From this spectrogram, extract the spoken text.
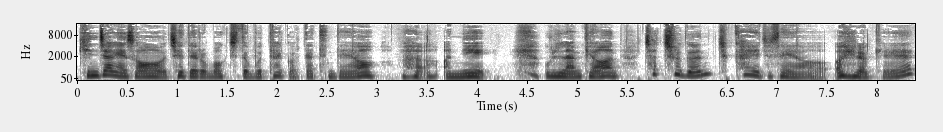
긴장해서 제대로 먹지도 못할 것 같은데요. 언니, 우리 남편 첫 출근 축하해 주세요. 이렇게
